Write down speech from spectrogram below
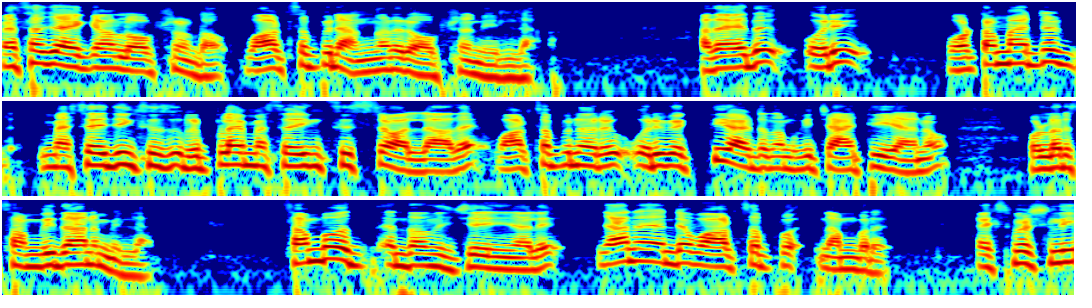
മെസ്സേജ് അയക്കാനുള്ള ഓപ്ഷൻ ഉണ്ടാവും. വാട്സപ്പിന് അങ്ങനെ ഒരു ഓപ്ഷൻ ഇല്ല. അതായത് ഒരു automated messaging system reply messaging system അല്ലാതെ വാട്സപ്പിന് ഒരു ഒരു വ്യക്തിയായിട്ട് നമുക്ക് ചാറ്റ് ചെയ്യാനോ ഉള്ളൊരു സംവിധാനമില്ല സംഭവം എന്താണെന്ന് വെച്ച് കഴിഞ്ഞാൽ ഞാൻ എന്റെ WhatsApp number especially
